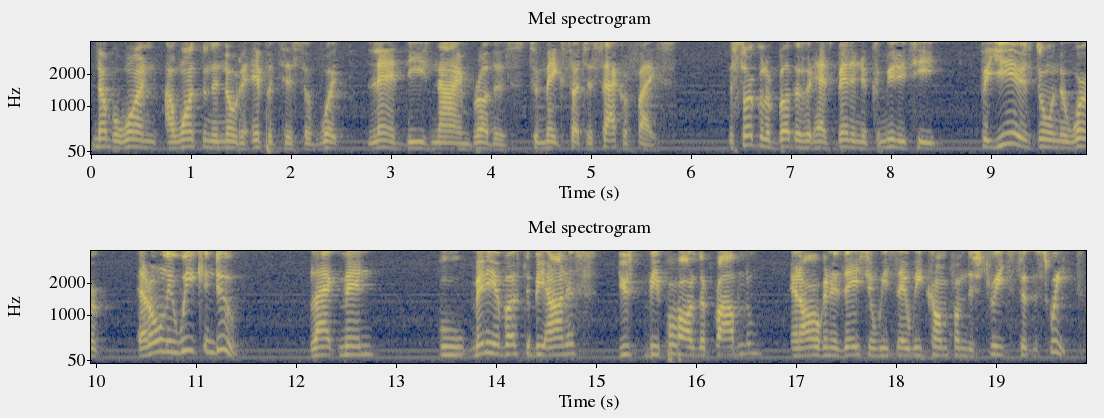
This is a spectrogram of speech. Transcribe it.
Number one, I want them to know the impetus of what led these nine brothers to make such a sacrifice. The Circle of Brotherhood has been in the community for years doing the work that only we can do. Black men who, many of us, to be honest, used to be part of the problem. In our organization, we say we come from the streets to the suites.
